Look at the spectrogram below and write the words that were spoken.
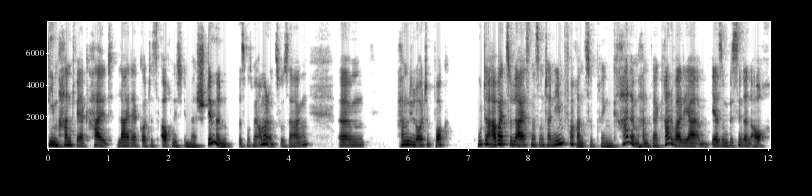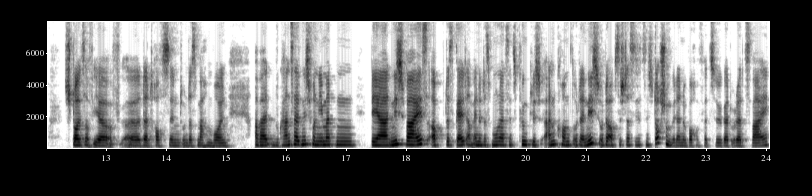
die im Handwerk halt leider Gottes auch nicht immer stimmen, das muss man ja auch mal dazu sagen, ähm, haben die Leute Bock, gute Arbeit zu leisten, das Unternehmen voranzubringen. Gerade im Handwerk, gerade weil die ja eher so ein bisschen dann auch stolz auf ihr äh, darauf sind und das machen wollen. Aber du kannst halt nicht von jemandem der nicht weiß, ob das Geld am Ende des Monats jetzt pünktlich ankommt oder nicht, oder ob sich das jetzt nicht doch schon wieder eine Woche verzögert oder zwei,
